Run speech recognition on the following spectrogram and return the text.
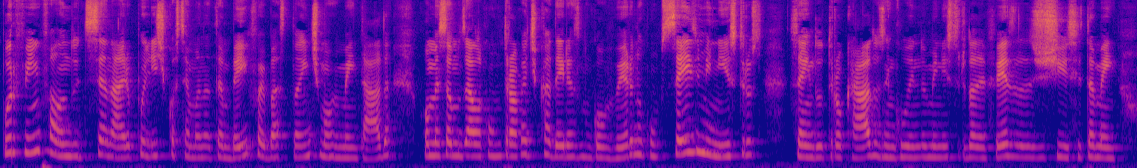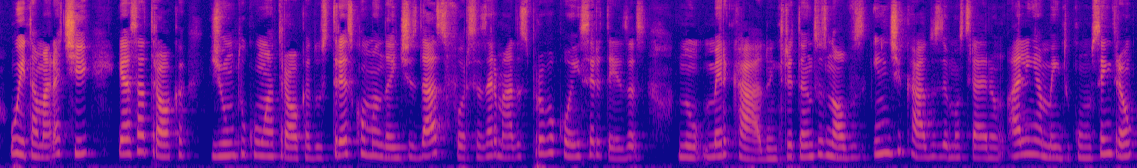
Por fim, falando de cenário político, a semana também foi bastante movimentada. Começamos ela com troca de cadeiras no governo, com seis ministros sendo trocados, incluindo o ministro da Defesa, da Justiça e também o Itamaraty, e essa troca, junto com a troca dos três comandantes das Forças Armadas, provocou incertezas no mercado. Entretanto, os novos indicados demonstraram alinhamento com o Centrão,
